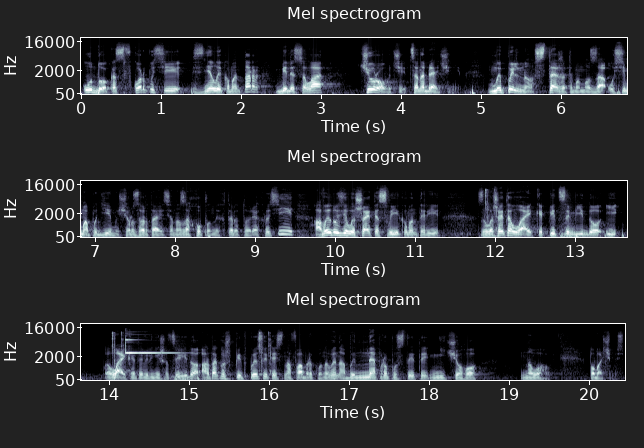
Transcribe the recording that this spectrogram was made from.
У доказ в корпусі зняли коментар біля села. Чуровичі, це на Брянщині. Ми пильно стежитимемо за усіма подіями, що розгортаються на захоплених територіях Росії. А ви, друзі, лишайте свої коментарі, залишайте лайки під цим відео і лайкайте вірніше це відео, а також підписуйтесь на фабрику новин, аби не пропустити нічого нового. Побачимось.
